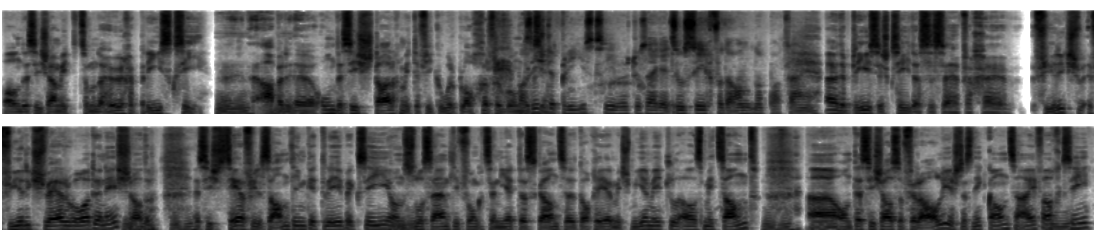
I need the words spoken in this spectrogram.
und es ist auch mit zu einem höheren Preis gewesen. Mhm. Aber, äh, und es ist stark mit der Figur Blocher verbunden. Was ist der Preis gewesen, würdest du sagen, jetzt aus Sicht von der anderen Parteien? Äh, der Preis ist gewesen, dass es einfach, äh, führungsschwer geworden ist, mhm. oder? Mhm. Es ist sehr viel Sand im Getriebe gewesen und mhm. schlussendlich funktioniert das Ganze doch eher mit Schmiermittel als mit Sand. Mhm. Äh, und das ist also für alle ist das nicht ganz einfach mhm. gewesen.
